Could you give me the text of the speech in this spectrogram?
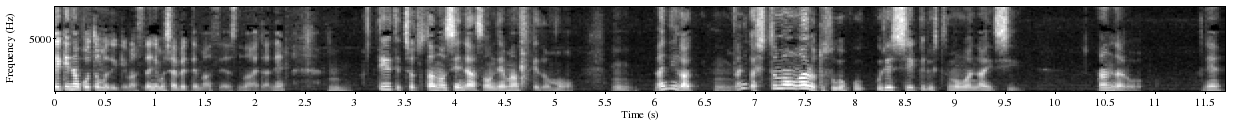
的なこともできます。何も喋ってません、その間ね。うん。って言ってちょっと楽しんで遊んでますけども、うん。何が、何か質問があるとすごく嬉しいけど質問がないし、なんだろう。ね。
